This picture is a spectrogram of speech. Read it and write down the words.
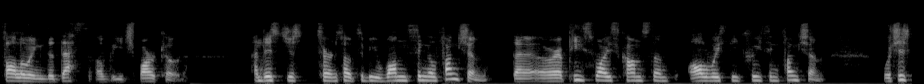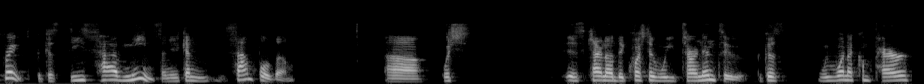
following the death of each barcode. And this just turns out to be one single function that or a piecewise constant, always decreasing function, which is great because these have means and you can sample them, uh, which is kind of the question we turn into because we want to compare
